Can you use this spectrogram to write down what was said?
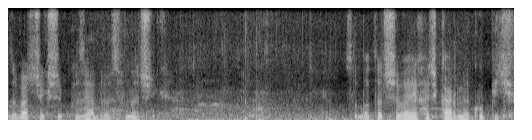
Zobaczcie jak szybko zjadłem słonecznik. W sobotę trzeba jechać karmę kupić.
